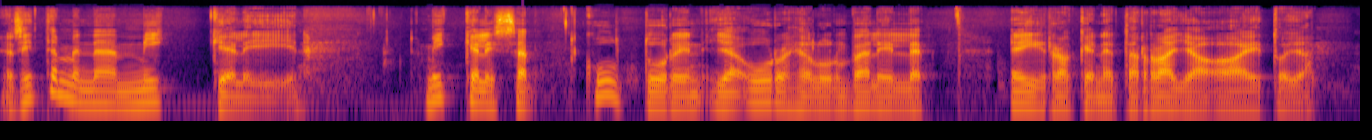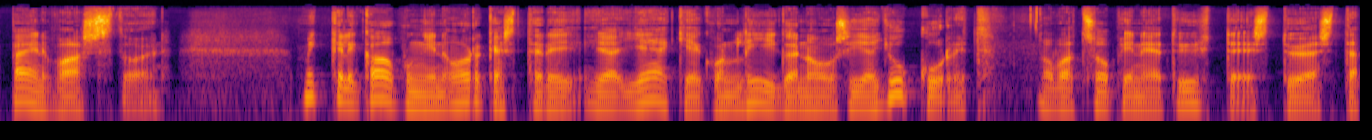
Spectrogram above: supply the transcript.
Ja sitten mennään Mikkeliin. Mikkelissä kulttuurin ja urheilun välille ei rakenneta raja-aitoja, päinvastoin. Mikkeli kaupungin orkesteri ja jääkiekon liiganousi ja jukurit ovat sopineet yhteistyöstä.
